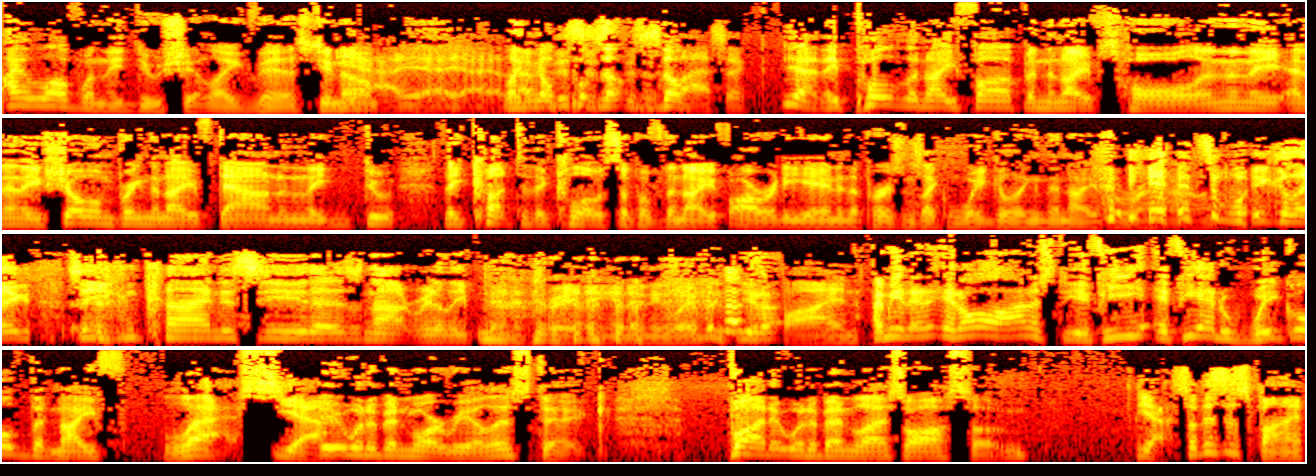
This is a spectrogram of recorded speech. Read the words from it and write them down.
I love when they do shit like this. You know, yeah, yeah, yeah. Like I mean, they'll this, is, this is classic. Yeah, they pull the knife up and the knife's whole, and then they and then they show him bring the knife down, and they do they cut to the close up of the knife already in, and the person's like wiggling the knife around. Yeah, it's wiggling, so you can kind of see that it's not really penetrating in any way, but that's You know, fine. I mean, in, in all honesty, if he if he had wiggled the knife less, Yeah. it would have been more realistic, but it would have been less awesome. Yeah, so this is fine.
